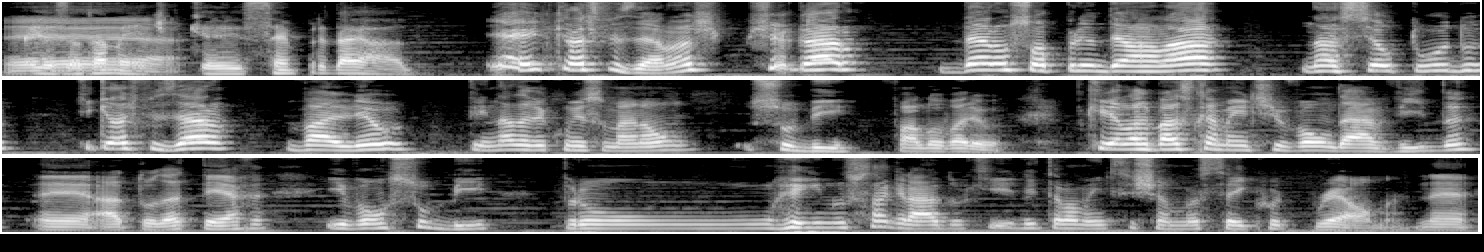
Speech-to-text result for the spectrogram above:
É... Exatamente, porque sempre dá errado. E aí o que elas fizeram? Elas chegaram, deram o soprinho dela lá, nasceu tudo. O que, que elas fizeram? Valeu, tem nada a ver com isso, mas não subir. Falou, valeu. Porque elas basicamente vão dar vida é, a toda a Terra e vão subir para um reino sagrado que literalmente se chama Sacred Realm, né?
